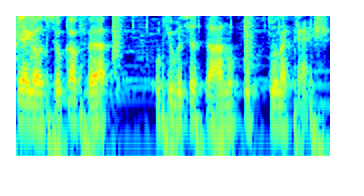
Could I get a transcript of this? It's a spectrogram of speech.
pega o seu café, porque você está no Fortuna Cash.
